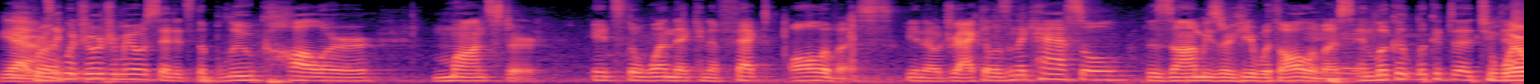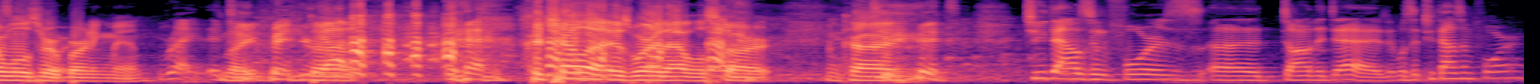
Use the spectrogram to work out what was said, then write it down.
Yeah. it's Right. like what George Romero said. It's the blue collar monster. It's the one that can affect all of us. You know, Dracula's in the castle. The zombies are here with all of us. And look at look at the. And werewolves are a Burning Man. Right. Like, you got it. Coachella is where that will start. Okay. It's 2004's uh, Dawn of the Dead. Was it 2004?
